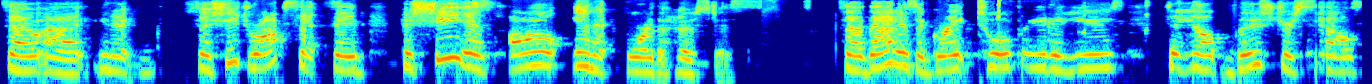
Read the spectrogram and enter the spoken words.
So, uh, you know, so she drops that seed because she is all in it for the hostess. So that is a great tool for you to use to help boost your sales,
